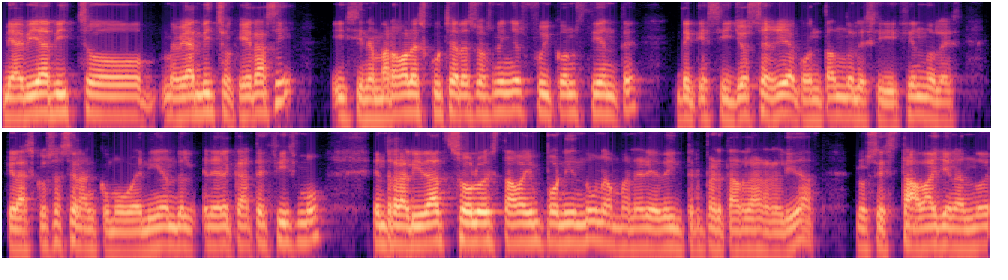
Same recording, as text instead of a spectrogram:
Me, había dicho, me habían dicho que era así y sin embargo al escuchar a esos niños fui consciente de que si yo seguía contándoles y diciéndoles que las cosas eran como venían en el catecismo, en realidad solo estaba imponiendo una manera de interpretar la realidad, los estaba llenando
